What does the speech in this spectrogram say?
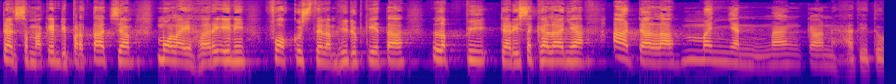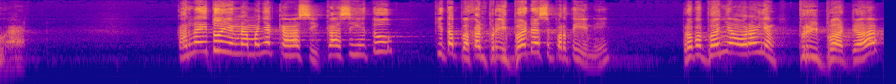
dan semakin dipertajam. Mulai hari ini fokus dalam hidup kita lebih dari segalanya adalah menyenangkan hati Tuhan. Karena itu yang namanya kasih. Kasih itu kita bahkan beribadah seperti ini. Berapa banyak orang yang beribadah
